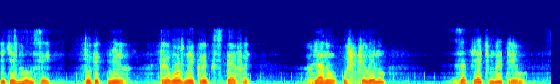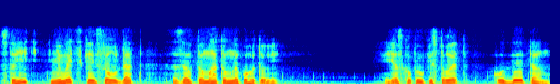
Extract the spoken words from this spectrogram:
якісь голоси, тупіт ніг, тривожний крик Стефи. Глянув у щілину. За п'ять метрів стоїть німецький солдат з автоматом на поготові. Я схопив пістолет. Куди там?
